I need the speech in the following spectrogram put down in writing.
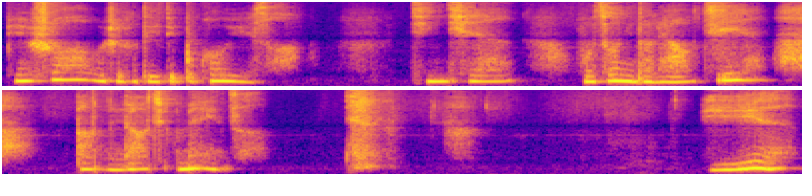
别说我这个弟弟不够意思，今天我做你的僚机，帮你撩几个妹子。咦，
